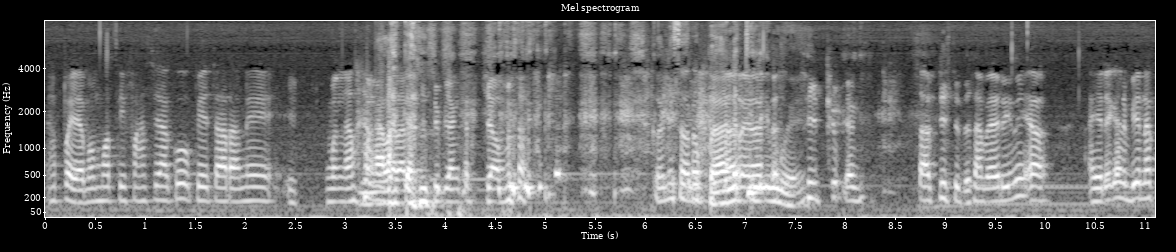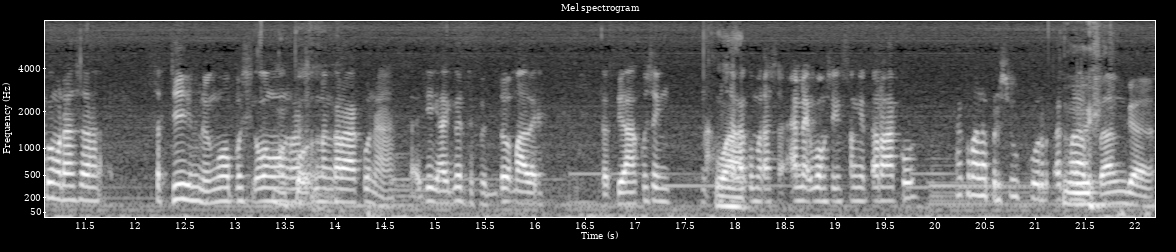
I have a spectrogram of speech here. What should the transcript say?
apa ya memotivasi aku piye carane hid- mengalami Mengalahkan. hidup yang kejam. kau ini soro banget cilikmu ya? Hidup yang sadis itu sampai hari ini ya akhirnya kan biar aku merasa sedih nih ngopo sih ora seneng karo aku. Nah saiki aku dibentuk malah dadi aku sing nak Kuat. misal aku merasa enek wong sing sengit karo aku aku malah bersyukur aku malah bangga.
